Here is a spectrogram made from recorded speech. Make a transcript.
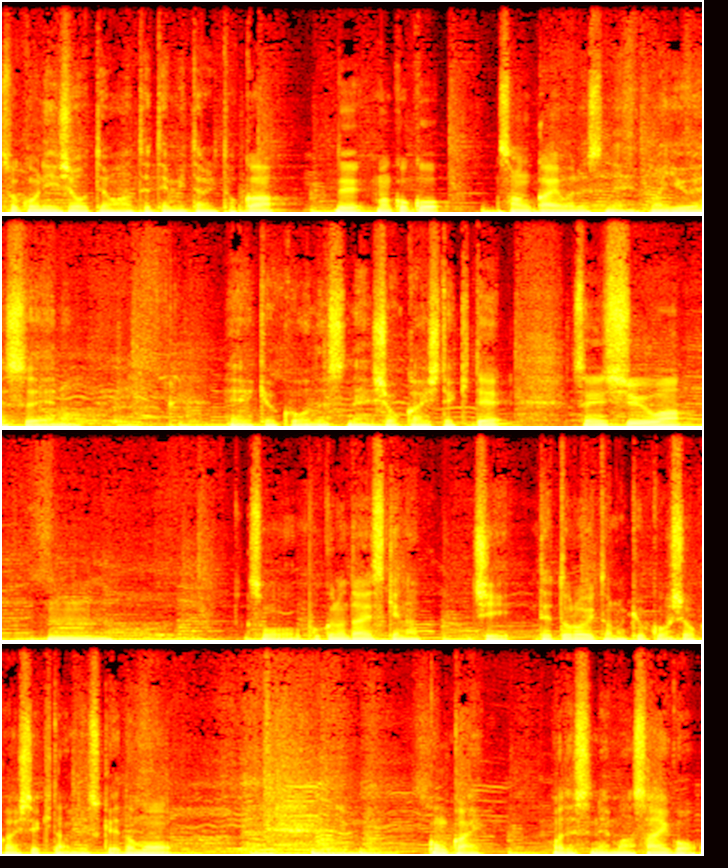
そこに焦点を当ててみたりとか。で、まあ、ここ3回はですね、まあ、USA の、えー曲をですね紹介してきて先週はうんそう僕の大好きな地デトロイトの曲を紹介してきたんですけれども今回はですね、まあ、最後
